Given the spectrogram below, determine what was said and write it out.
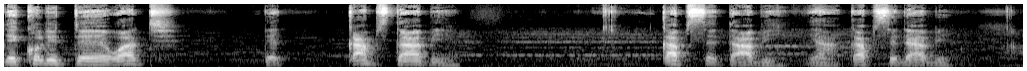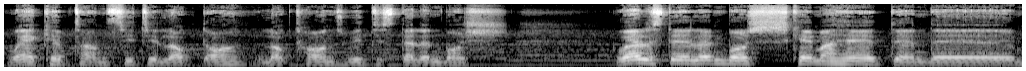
They call it uh, what? Caps Derby. Caps Derby. Yeah, Caps Derby. Where Cape Town City locked on locked horns with Stellenbosch well, Stellenbosch came ahead and uh,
